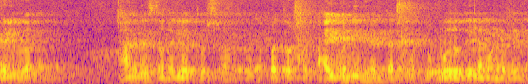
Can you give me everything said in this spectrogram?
ಹೇಳಿದ್ರಲ್ಲ ಕಾಂಗ್ರೆಸ್ನವ್ರು ಐವತ್ತು ವರ್ಷ ಆದರು ಎಪ್ಪತ್ತು ವರ್ಷ ತಾಯಿ ಬಂದಿದ್ದು ಹೇಳ್ತಾರೆ, ಒಟ್ಟು ಓದೋದಿಲ್ಲ ಮಾಡೋದಿಲ್ಲ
